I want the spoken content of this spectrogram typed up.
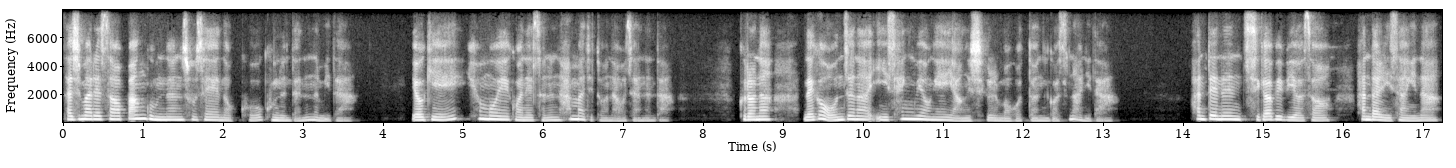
다시 말해서 빵 굽는 솥에 넣고 굽는다는 의미다. 여기에 효모에 관해서는 한마디도 나오지 않는다. 그러나 내가 언제나 이 생명의 양식을 먹었던 것은 아니다. 한때는 지갑이 비어서 한 달 이상이나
